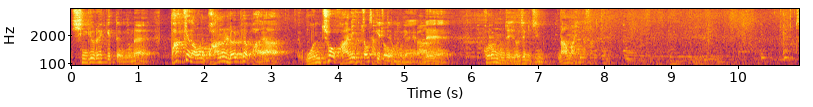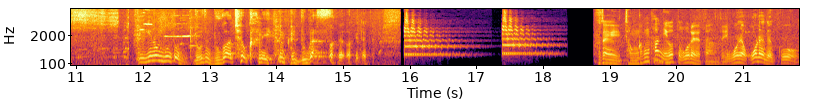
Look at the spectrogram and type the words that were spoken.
신규로 했기 때문에 밖에 나오는 관을 넓혀봐야 원초 관이 좁기 때문에 좁으니까. 네. 그런 문제 여전히 지금 남아있는 상태입니다. 이기는 분도 요즘 누가 체육관에 이런 걸 누가 써요? 이래. 부장이 전광판 이것도 오래됐다는데. 뭐냐 오래됐고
